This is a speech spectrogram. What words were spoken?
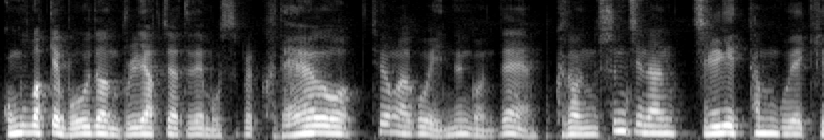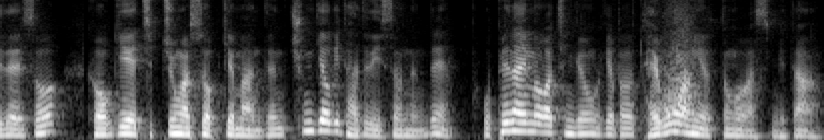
공부밖에 모르던 물리학자들의 모습을 그대로 투영하고 있는 건데 그런 순진한 진리 탐구의 길에서 거기에 집중할 수 없게 만든 충격이 다들 있었는데 오펜하이머 같은 경우 그게 바로 대공황이었던 것 같습니다.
